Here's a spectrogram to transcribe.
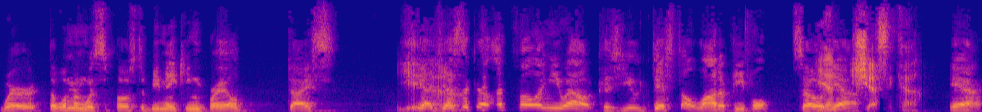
where the woman was supposed to be making braille dice. Yeah. Yeah, Jessica, I'm calling you out because you dissed a lot of people. So Yeah, yeah, Jessica. yeah.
